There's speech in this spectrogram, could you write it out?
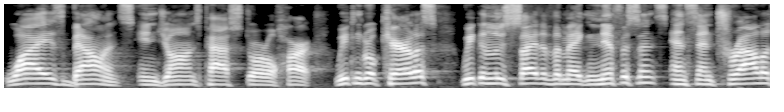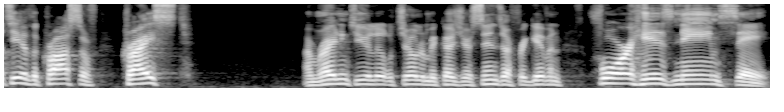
wise balance in John's pastoral heart. We can grow careless, we can lose sight of the magnificence and centrality of the cross of Christ. I'm writing to you, little children, because your sins are forgiven for his name's sake.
